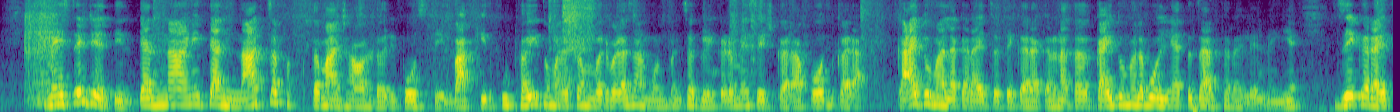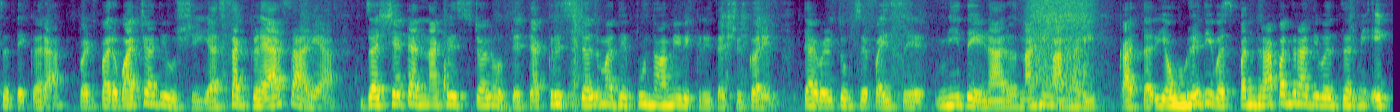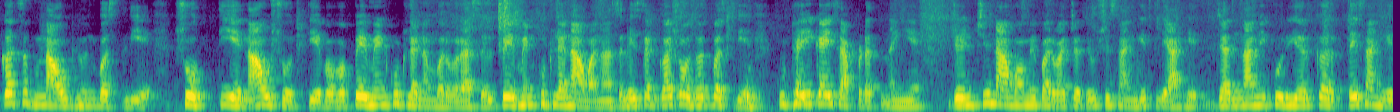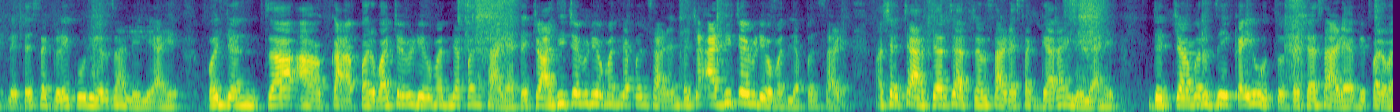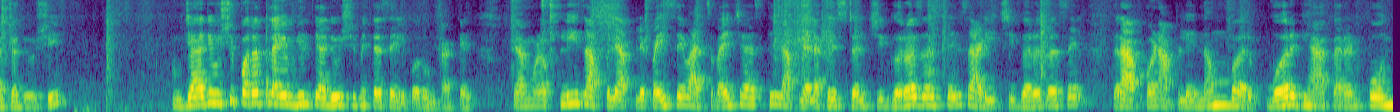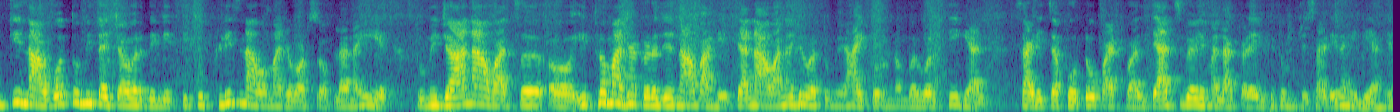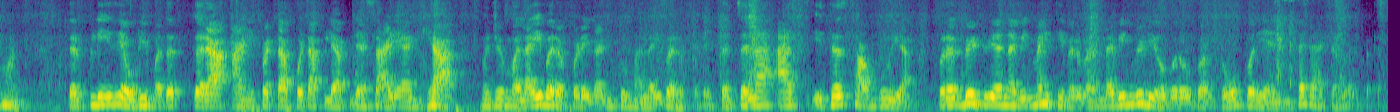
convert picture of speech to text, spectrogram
मेसेज येतील त्यांना आणि त्यांनाच फक्त माझ्या ऑर्डरी पोचतील. बाकी कुठंही तुम्हाला शंभर वेळा सांगून पण सगळीकडे मेसेज करा फोन करा. काय तुम्हाला करायचं ते करा. कारण आता काही तुम्हाला बोलण्यातच अर्थ राहिलेला नाही आहे जे करायचं ते करा. पण परवाच्या दिवशी या सगळ्या साड्या जसे त्यांना क्रिस्टल होते त्या क्रिस्टलमध्ये पुन्हा मी विक्री त्याची करेल. त्यावेळी तुमचे पैसे मी देणार नाही माघारी. का तर एवढे दिवस पंधरा पंधरा दिवस जर मी एकच नाव घेऊन बसली आहे शोधतीये नाव शोधतीये बाबा पेमेंट कुठल्या नंबरवर असेल पेमेंट कुठल्या नावानं असेल हे सगळं शोधत बसली आहे कुठेही काही सापडत नाही आहे ज्यांची नावं मी परवाच्या दिवशी सांगितले आहेत. ज्यांना मी कुरिअर करते सांगितले ते सगळे कुरिअर झालेले आहेत. पण ज्यांचा का परवाच्या व्हिडिओमधल्या पण साड्या त्याच्या आधीच्या व्हिडिओमधल्या पण साड्या आणि त्याच्या आधीच्या व्हिडिओमधल्या पण साड्या. अशा चार चार चार चार साड्या सगळ्या राहिलेल्या आहेत. ज्याच्यावर जे काही होतं तशा साड्या मी परवाच्या दिवशी ज्या दिवशी परत लाईव्ह घेईल त्या दिवशी मी त्या सेल करून टाकेल. त्यामुळं प्लीज आपले आपले पैसे वाचवायचे असतील आपल्याला क्रिस्टलची गरज असेल साडीची गरज असेल तर आपण आपले नंबर वर घ्या. कारण कोणती नावं तुम्ही त्याच्यावर दिली ती कुठलीच नावं माझ्या व्हॉट्सअपला नाही आहेत तुम्ही ज्या नावाचं इथं माझ्याकडे जे नाव आहे त्या नावानं जेव्हा तुम्ही हाय करून नंबरवरती घ्याल साडीचा फोटो पाठवाल त्याच वेळी मला कळेल की तुमची साडी राहिली आहे म्हणून. तर प्लीज एवढी मदत करा आणि पटापट आपल्या आपल्या साड्या घ्या. म्हणजे मलाही बरं पडेल आणि तुम्हालाही बरं पडेल. तर चला आज इथंच थांबूया. परत भेटूया नवीन माहितीबरोबर नवीन व्हिडिओ बरोबर तोपर्यंत टाटा बरोबर.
